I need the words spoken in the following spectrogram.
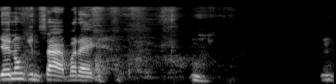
ยายน้องกินซาบ่ได้อืมอืม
